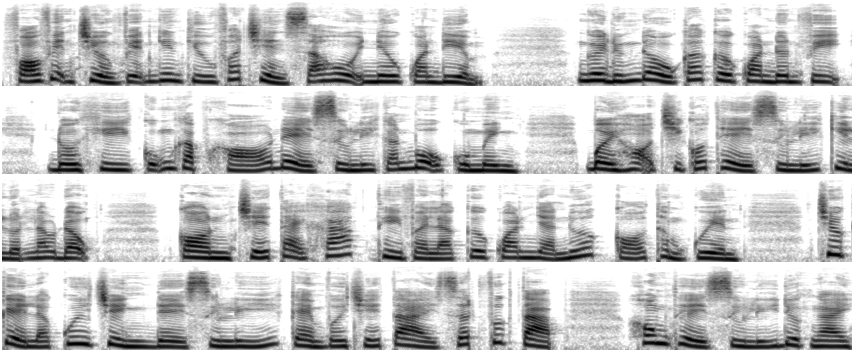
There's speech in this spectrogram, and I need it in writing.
Phó Viện trưởng Viện Nghiên cứu Phát triển Xã hội nêu quan điểm, người đứng đầu các cơ quan đơn vị đôi khi cũng gặp khó để xử lý cán bộ của mình bởi họ chỉ có thể xử lý kỷ luật lao động, còn chế tài khác thì phải là cơ quan nhà nước có thẩm quyền, chưa kể là quy trình để xử lý kèm với chế tài rất phức tạp, không thể xử lý được ngay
